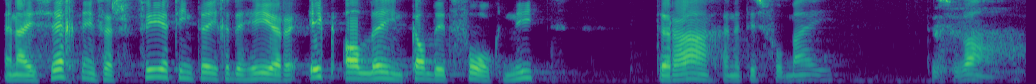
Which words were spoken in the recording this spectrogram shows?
en hij zegt in vers 14 tegen de Heer, ik alleen kan dit volk niet dragen, het is voor mij te zwaar.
